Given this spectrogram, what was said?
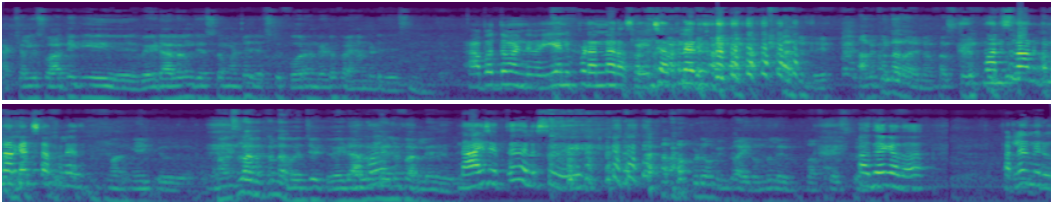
యాక్చువల్గా స్వాతికి వెయ్యి డాలర్లు చేసుకోమంటే just four hundred five hundred చేసింది అంతే అబద్ధం అండి వెయ్యని ఇప్పుడు అన్నారు. అసలు ఏం చెప్పలేదు. అనుకున్నారా ఆయన ఫస్ట్ మనసులో అనుకున్నారు కానీ చెప్పలేదు. మీకు మనసులో అనుకున్నా బడ్జెట్ వెయ్యి డాలర్లు అయినా పర్లేదు. నాకు చెప్తే తెలుస్తుంది. అప్పుడు ఇంకో ఐదు వందలు అదే కదా. పర్లేదు మీరు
